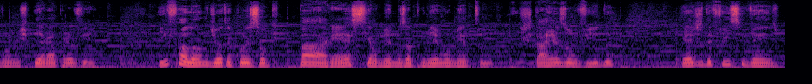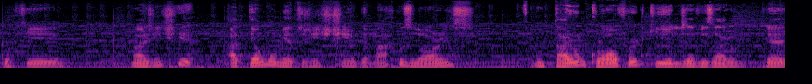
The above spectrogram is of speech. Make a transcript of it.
vamos esperar para ver. E falando de outra posição que parece, ao menos a primeiro momento, estar resolvida, é a de defensive end, porque a gente, até o momento, a gente tinha o DeMarcus Lawrence, o Tyron Crawford, que eles avisaram, é,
